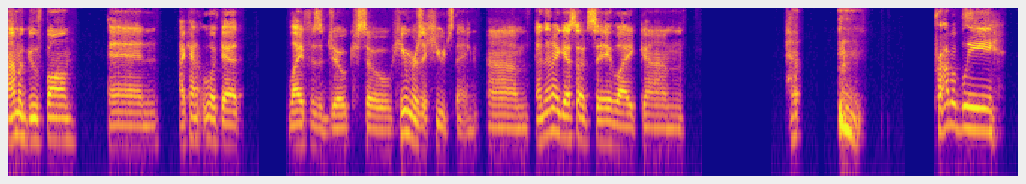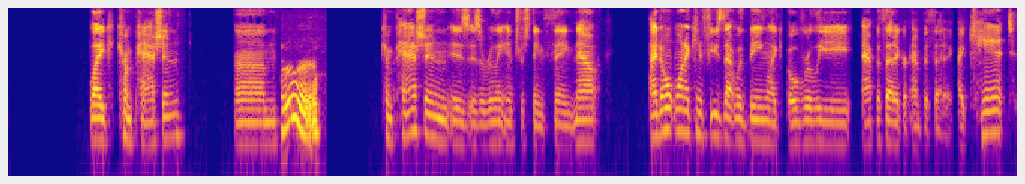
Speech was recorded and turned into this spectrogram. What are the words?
I'm a goofball, and I kind of look at life as a joke, so humor is a huge thing. Um, and then I guess I'd say like, um, probably like compassion. Um, Ooh. compassion is is a really interesting thing. Now, I don't want to confuse that with being like overly apathetic or empathetic. I can't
